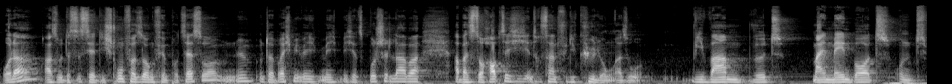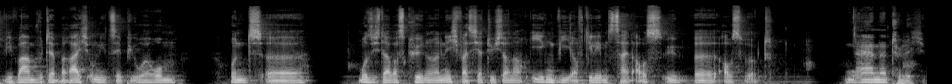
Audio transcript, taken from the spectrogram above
oder? Also das ist ja die Stromversorgung für den Prozessor. Ne? Unterbrech mich, wenn ich, wenn ich mich jetzt Bullshit laber. Aber es ist doch hauptsächlich interessant für die Kühlung. Also wie warm wird mein Mainboard und wie warm wird der Bereich um die CPU herum und äh, muss ich da was kühlen oder nicht, was sich natürlich dann auch irgendwie auf die Lebenszeit aus, äh, auswirkt. Naja, natürlich.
